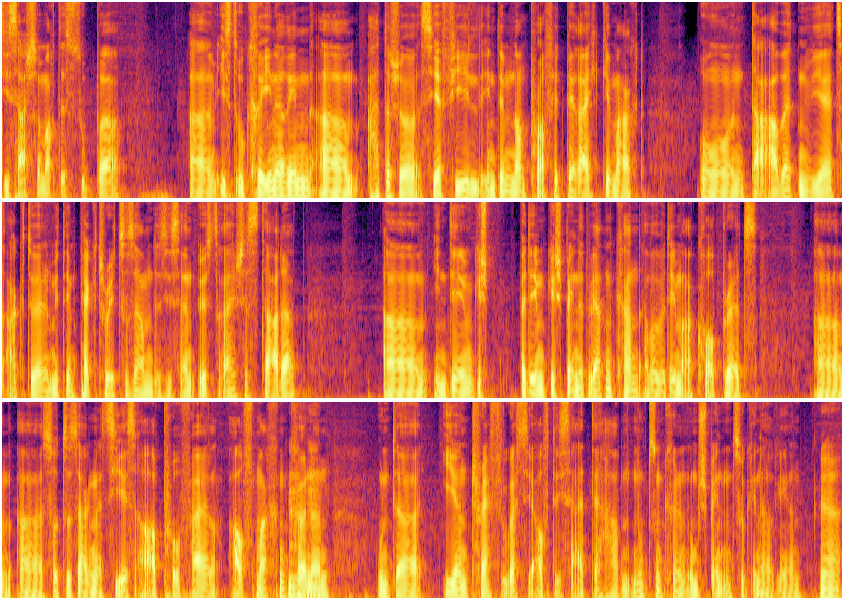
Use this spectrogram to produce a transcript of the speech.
Die Sascha macht es super, ähm, ist Ukrainerin, ähm, hat da schon sehr viel in dem Non-Profit-Bereich gemacht. Und da arbeiten wir jetzt aktuell mit Impactory zusammen. Das ist ein österreichisches Startup, ähm, in dem, bei dem gespendet werden kann, aber bei dem auch Corporates ähm, äh, sozusagen ein CSR-Profile aufmachen Mhm. können und äh, ihren Traffic, was sie auf die Seite haben, nutzen können, um Spenden zu generieren. Ja.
